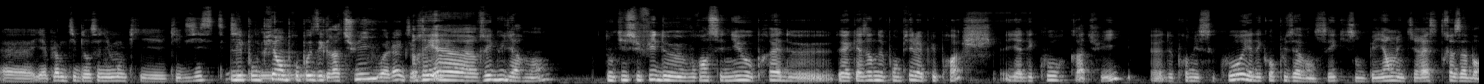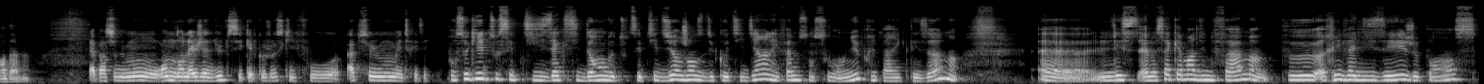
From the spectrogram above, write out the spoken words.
euh, il y a plein de types d'enseignements qui, qui, existent. Les pompiers en proposent des gratuits voilà, euh, régulièrement. Donc il suffit de vous renseigner auprès de, de, la caserne de pompiers la plus proche. Il y a des cours gratuits euh, de premier secours, il y a des cours plus avancés qui sont payants mais qui restent très abordables. À partir du moment où on rentre dans l'âge adulte, c'est quelque chose qu'il faut absolument maîtriser. Pour ce qui est de tous ces petits accidents, de toutes ces petites urgences du quotidien, les femmes sont souvent mieux préparées que les hommes. Euh, le sac à main d'une femme peut rivaliser, je pense,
